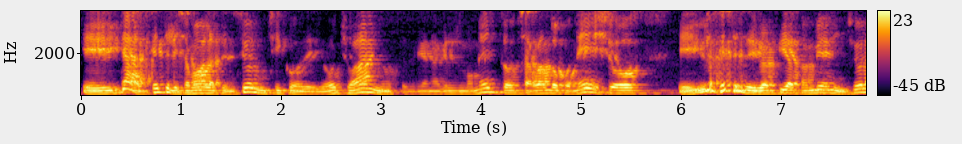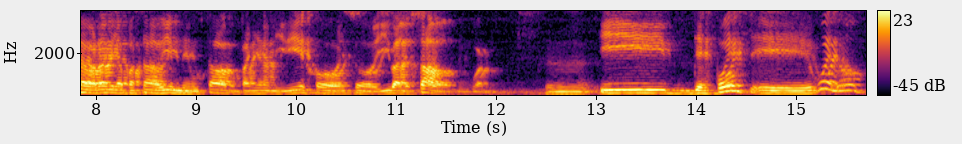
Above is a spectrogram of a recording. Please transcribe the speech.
Eh, y nada, la gente le llamaba la atención, un chico de 8 años tendría en aquel momento, charlando con ellos. Eh, y la gente se divertía también. Y yo la verdad que la pasaba bien, me gustaba acompañar a mi viejo, eso iba los sábados, me acuerdo. Y después, eh, bueno,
